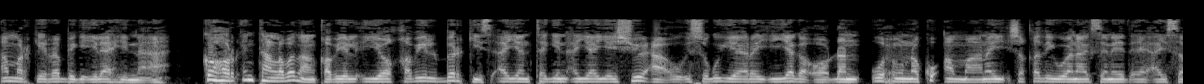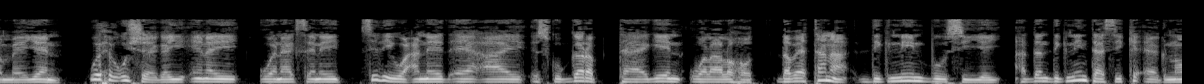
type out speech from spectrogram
amarkii rabbiga ilaahiinna ah. Ka hor intaan labadan qabiil iyo qabiil barkiis ayan tegin ayaa yeshuuca uu isugu yeedhay iyaga oo dhan wuxuuna ku ammaanay shaqadii wanaagsanayd ee ay sameeyeen. Wuxuu u sheegay inay wanaagsanayd sidii wacneed ee ay isku garab taageen walaalahood. Dabeetana digniin buu siiyey. Haddaan digniintaasi ka eegno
